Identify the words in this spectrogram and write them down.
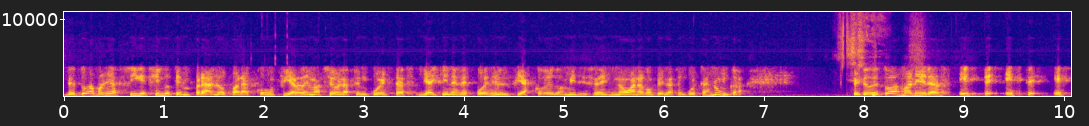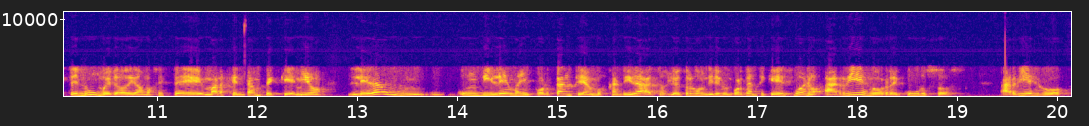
De todas maneras, sigue siendo temprano para confiar demasiado en las encuestas y hay quienes después del fiasco de 2016 no van a confiar en las encuestas nunca. Pero de todas maneras, este, este, este número, digamos, este margen tan pequeño, le da un, un dilema importante a ambos candidatos. Le otorga un dilema importante que es, bueno, arriesgo recursos, arriesgo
